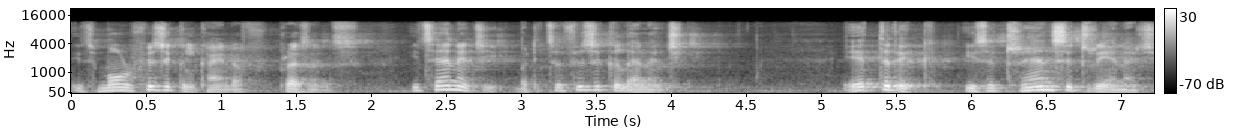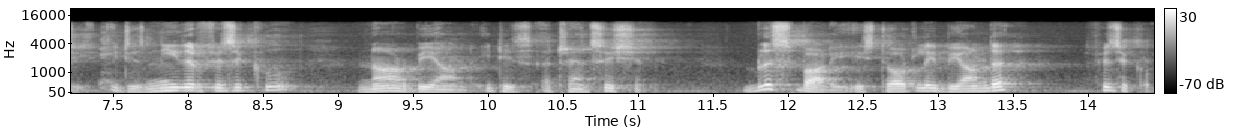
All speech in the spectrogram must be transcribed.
It's more physical kind of presence. It's energy, but it's a physical energy. Etheric is a transitory energy. It is neither physical nor beyond, it is a transition. Bliss body is totally beyond the physical.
